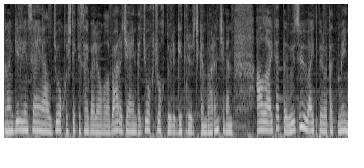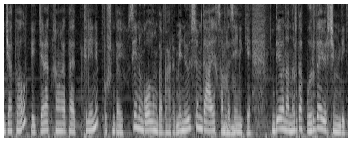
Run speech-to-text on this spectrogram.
Анан келген сайын ал жок эчтеке сайбай эле койгула баары жайында жок жок деп эле кетире берчү экен баарынчы анан ал айтат өзү айтып берип атат мен жатып алып дейт жаратканга тиленип ушундай сенин колуңда баары. Мен өлсөм да айыксам да сеники деп анан ырдап ырдай берчүмүн дейт.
